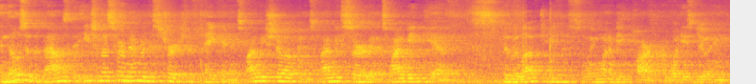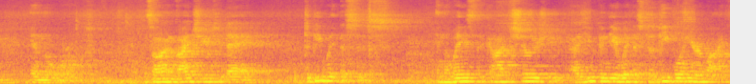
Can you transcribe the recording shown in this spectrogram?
And those are the vows that each of us who remember this church have taken. It's why we show up and it's why we serve and it's why we give. Because we love Jesus and we want to be part of what he's doing in the world. And so I invite you today to be witnesses in the ways that God shows you how you can be a witness to the people in your life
